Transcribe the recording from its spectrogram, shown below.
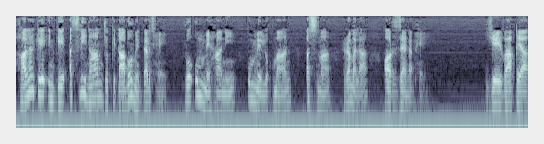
हालाँकि इनके असली नाम जो किताबों में दर्ज हैं, वो उम्म हानी, उम्म लुकमान, असमा, रमला और जैनब हैं। ये वाकया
